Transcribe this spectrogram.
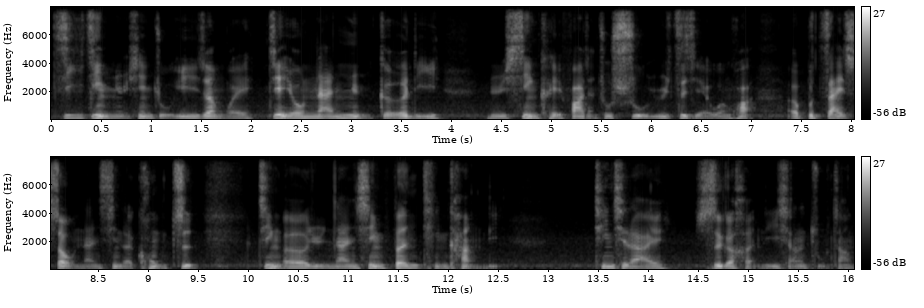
激进女性主义认为，借由男女隔离，女性可以发展出属于自己的文化，而不再受男性的控制，进而与男性分庭抗礼。听起来是个很理想的主张，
